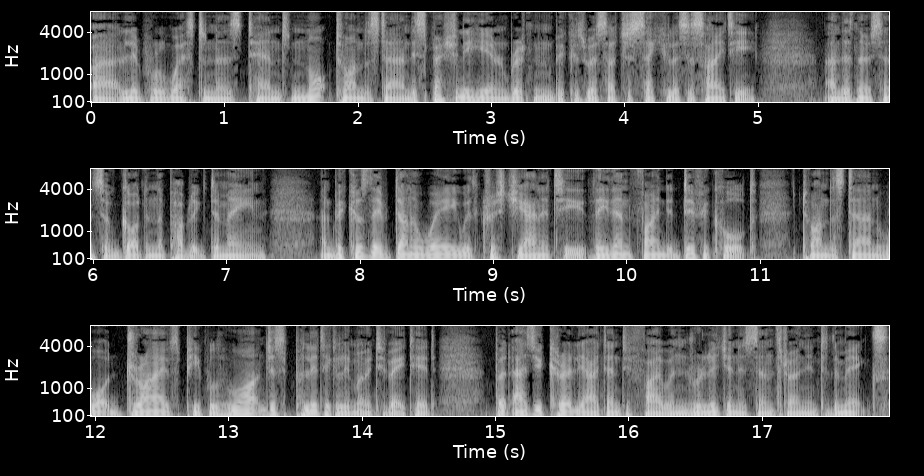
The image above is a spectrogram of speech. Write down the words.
uh, liberal Westerners tend not to understand, especially here in Britain, because we're such a secular society and there's no sense of God in the public domain. And because they've done away with Christianity, they then find it difficult to understand what drives people who aren't just politically motivated, but as you correctly identify, when religion is then thrown into the mix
